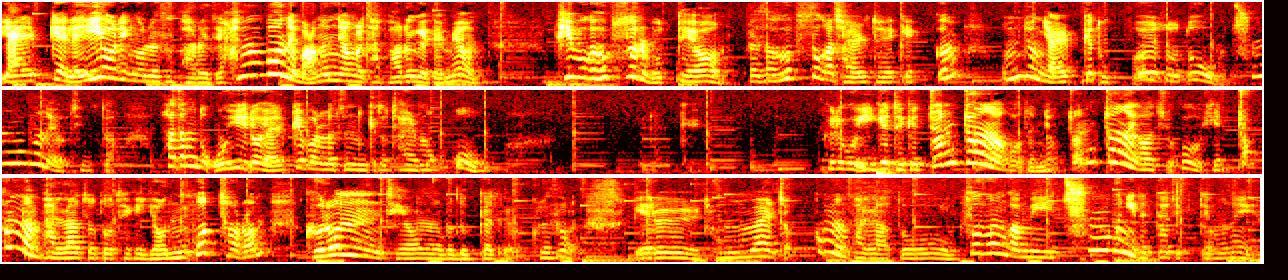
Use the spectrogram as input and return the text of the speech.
얇게 layering을 해서 바르지 한 번에 많은 양을 다 바르게 되면 피부가 흡수를 못해요. 그래서 흡수가 잘 되게끔 엄청 얇게 도포해줘도 충분해요, 진짜. 화장도 오히려 얇게 발라주는 게 더 잘 먹고 이렇게. 그리고 이게 되게 쫀쫀하거든요. 쫀쫀해가지고 이게 조금만 발라줘도 되게 연고처럼 그런 제형으로 느껴져요. 그래서 얘를 정말 조금만 발라도 수분감이 충분히 느껴지기 때문에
